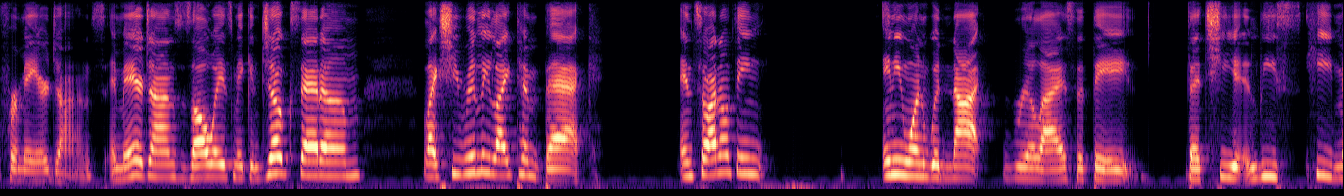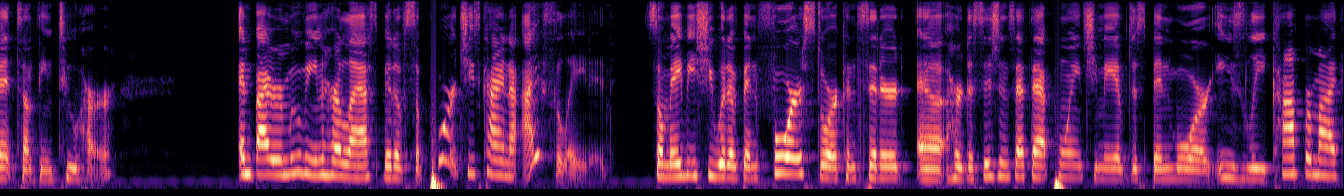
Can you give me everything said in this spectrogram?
for Mayor Jahns, and Mayor Jahns was always making jokes at him, like she really liked him back, and so I don't think anyone would not realize that they that she at least he meant something to her. And by removing her last bit of support, she's kind of isolated. So maybe she would have been forced or considered uh, her decisions at that point. She may have just been more easily compromised.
